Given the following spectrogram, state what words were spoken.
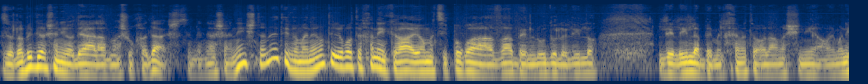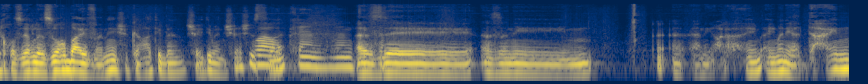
זה לא בגלל שאני יודע עליו משהו חדש, זה בגלל שאני השתניתי, ומעניין אותי לראות איך אני אקרא היום את סיפור האהבה בין לודו ללילו, ללילה במלחמת העולם השנייה, או אם אני חוזר לזורבה היווני, שקראתי כשהייתי בן 16, וואו, כן. אז, אה, אז אני, אני, האם, האם אני עדיין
